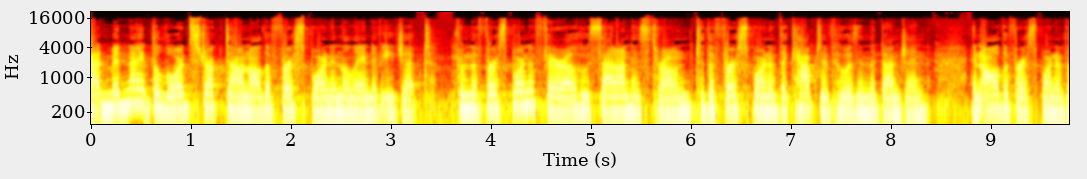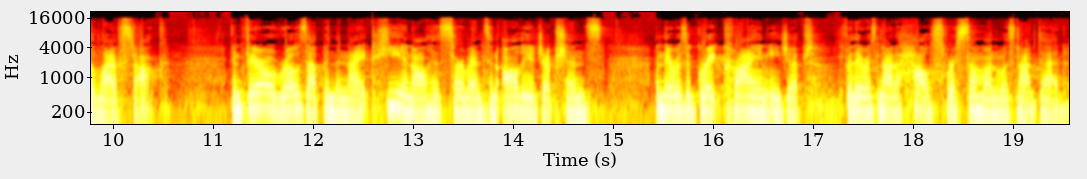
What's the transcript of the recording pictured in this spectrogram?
At midnight, the Lord struck down all the firstborn in the land of Egypt, from the firstborn of Pharaoh who sat on his throne to the firstborn of the captive who was in the dungeon, and all the firstborn of the livestock. And Pharaoh rose up in the night, he and all his servants and all the Egyptians. And there was a great cry in Egypt, for there was not a house where someone was not dead.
